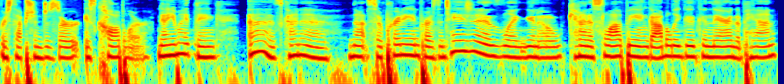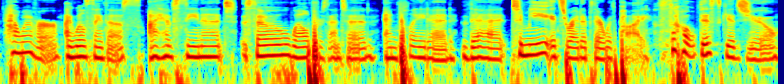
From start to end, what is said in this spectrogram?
reception dessert is cobbler. Now, you might think, oh, it's kind of not so pretty in presentation. It's like, you know, kind of sloppy and gobbledygook in there in the pan. However, I will say this I have seen it so well presented and plated that to me, it's right up there with pie. So this gives you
